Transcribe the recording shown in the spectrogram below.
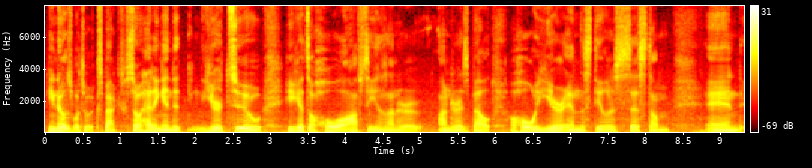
he knows what to expect. So heading into year two, he gets a whole offseason under under his belt, a whole year in the Steelers system, and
